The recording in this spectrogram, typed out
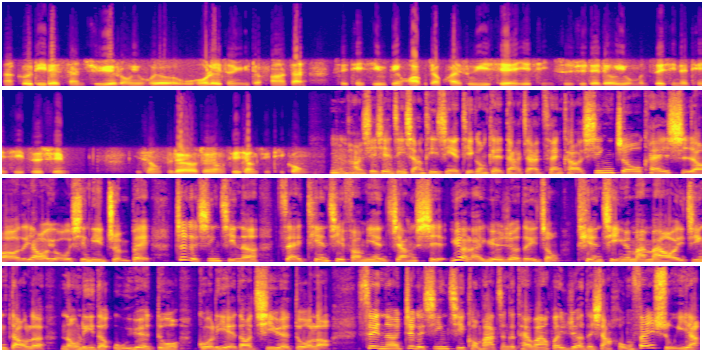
那各地的山区也容易会有午后雷阵雨的发展，所以天气变化比较快速一些，也请持续的留意我们最新的天气资讯。以上资料由中央气象局提供。嗯，好，谢谢金祥提醒，也提供给大家参考。新周开始哦，要有心理准备。这个星期呢，在天气方面将是越来越热的一种天气，因为慢慢哦，已经到了农历的五月多，国历也到七月多了。所以呢，这个星期恐怕整个台湾会热得像红番薯一样。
